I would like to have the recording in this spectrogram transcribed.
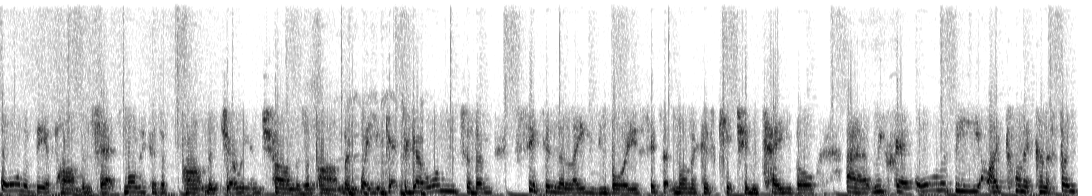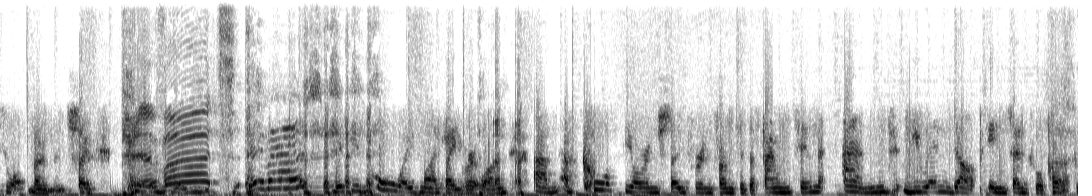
all of the apartment sets, Monica's apartment, Joey and Chandler's apartment, where you get to go onto them, sit in the La-Z-Boy, sit at Monica's kitchen table. Uh, we create all of the iconic kind of photo op moments. So Pivot! Pivot, which is always my favourite one. Um, of course, the orange sofa in front of the fountain, and you end up in Central Perk,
